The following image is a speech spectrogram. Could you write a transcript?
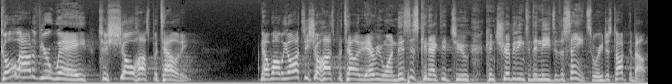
Go out of your way to show hospitality. Now, while we ought to show hospitality to everyone, this is connected to contributing to the needs of the saints, where he just talked about.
